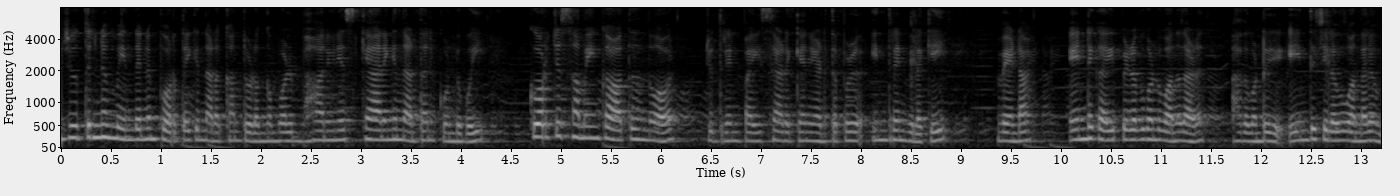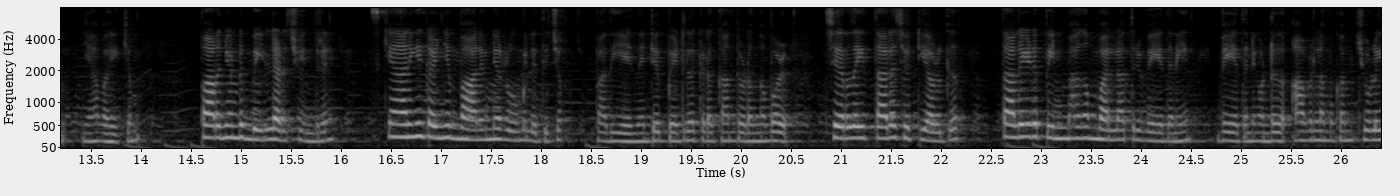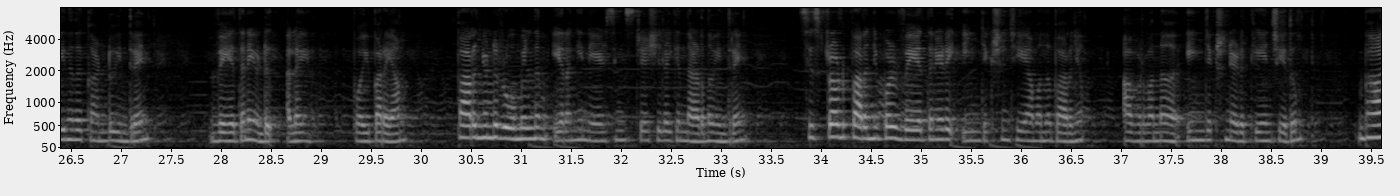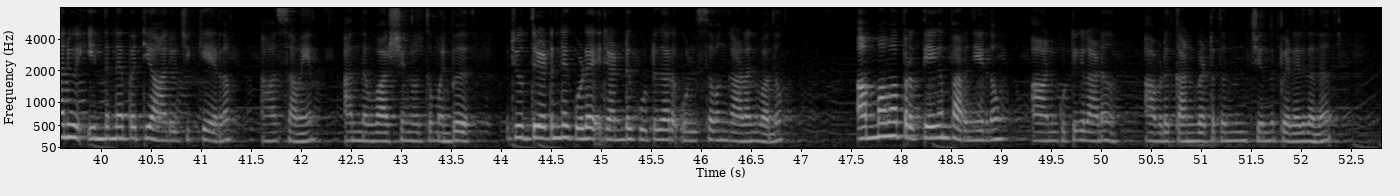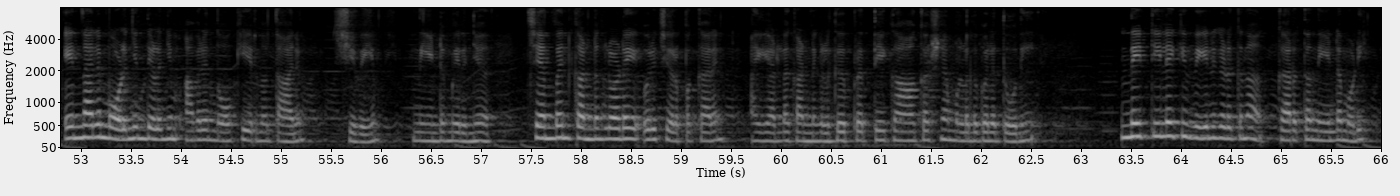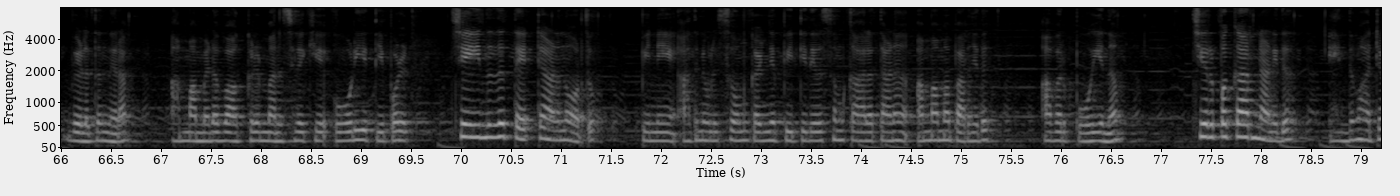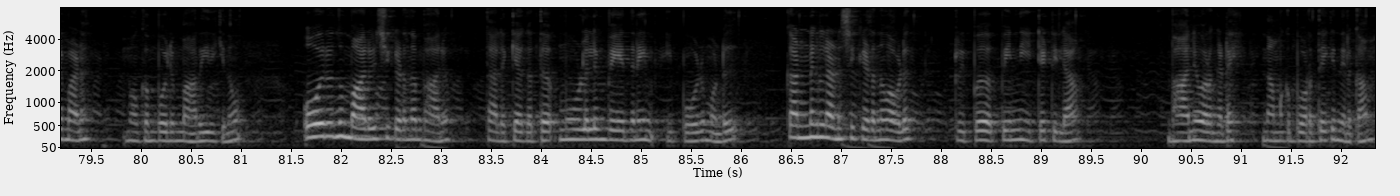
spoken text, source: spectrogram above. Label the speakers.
Speaker 1: രുദ്രനും ബിന്ദനും പുറത്തേക്ക് നടക്കാൻ തുടങ്ങുമ്പോൾ ഭാനുവിനെ സ്കാനിങ് നടത്താൻ കൊണ്ടുപോയി. കുറച്ച് സമയം കാത്തുനിന്നു അവർ. രുദ്രൻ പൈസ അടയ്ക്കാൻ എടുത്തപ്പോൾ ഇന്ദ്രൻ വിലക്കി. വേണ്ട എന്റെ കൈപ്പിഴവ് കൊണ്ട് വന്നതാണ്. അതുകൊണ്ട് എന്ത് ചിലവ് വന്നാലും ഞാൻ വഹിക്കും പറഞ്ഞുകൊണ്ട് ബില്ലടച്ചു ഇന്ദ്രൻ. സ്കാനിങ് കഴിഞ്ഞ് ഭാനുവിനെ റൂമിൽ എത്തിച്ചു. പതി എഴുന്നേറ്റ് ബെഡിൽ കിടക്കാൻ തുടങ്ങുമ്പോൾ ചെറുതായി തല ചുറ്റി അവൾക്ക് തലയുടെ പിൻഭാഗം വല്ലാത്തൊരു വേദനയും വേദന കൊണ്ട് അവളുടെ മുഖം ചുളിയുന്നത് കണ്ടു ഇന്ദ്രൻ. വേദനയുണ്ട് അല്ലേ? പോയി പറയാം. പറഞ്ഞുകൊണ്ട് റൂമിൽ നിന്നും ഇറങ്ങി നേഴ്സിംഗ് സ്റ്റേഷനിലേക്ക് നടന്നു ഇന്ദ്രൻ. സിസ്റ്ററോട് പറഞ്ഞപ്പോൾ വേദനയുടെ ഇഞ്ചക്ഷൻ ചെയ്യാമെന്ന് പറഞ്ഞു. അവർ വന്ന് ഇഞ്ചക്ഷൻ എടുക്കുകയും ചെയ്തു. ഭാനു ഇന്ദ്രനെ പറ്റി ആലോചിക്കുകയായിരുന്നു. ആ സമയം അന്ന് വർഷങ്ങൾക്ക് മുൻപ് രുദ്രേട്ടന്റെ കൂടെ രണ്ട് കൂട്ടുകാർ ഉത്സവം കാണാൻ വന്നു. അമ്മമ്മ പ്രത്യേകം പറഞ്ഞിരുന്നു ആൺകുട്ടികളാണ് അവിടെ കൺവെട്ടത്തൊന്നും ചെന്ന് പെടരുതെന്ന്. എന്നാലും ഒളിഞ്ഞും തെളിഞ്ഞും അവരെ നോക്കിയിരുന്നു താനും ശിവയും. നീണ്ടും എറിഞ്ഞ് ചെമ്പൻ കണ്ണുകളോടെ ഒരു ചെറുപ്പക്കാരൻ അയാളുടെ കണ്ണുകൾക്ക് പ്രത്യേക ആകർഷണമുള്ളതുപോലെ തോന്നി. നെറ്റിയിലേക്ക് വീണ് കിടക്കുന്ന കറുത്ത നീണ്ട മുടി വെളുത്ത നിറം അമ്മമ്മയുടെ വാക്കുകൾ മനസ്സിലേക്ക് ഓടിയെത്തിയപ്പോൾ ചെയ്യുന്നത് തെറ്റാണെന്ന് ഓർത്തു. പിന്നെ അതിന് ഉത്സവം കഴിഞ്ഞ് പിറ്റേ ദിവസം കാലത്താണ് അമ്മമ്മ പറഞ്ഞത് അവർ പോയെന്ന്. ചെറുപ്പക്കാരനാണിത്. എന്ത് മാറ്റമാണ്? മുഖം പോലും മാറിയിരിക്കുന്നു. ഓരോന്നും ആലോചിച്ച് കിടന്ന ഭാനു തലയ്ക്കകത്ത് മൂളലും വേദനയും ഇപ്പോഴുമുണ്ട്. കണ്ണുകൾ അടച്ച് കിടന്നു അവൾ ട്രിപ്പ് പിന്നെ ഇട്ടിട്ടില്ല. ഭാനു ഉറങ്ങട്ടെ നമുക്ക് പുറത്തേക്ക് നിൽക്കാം.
